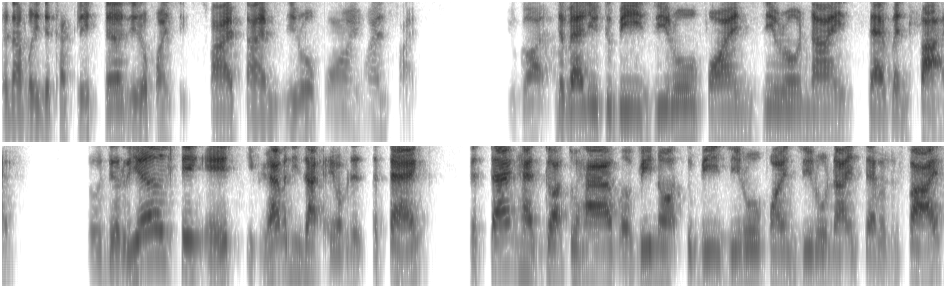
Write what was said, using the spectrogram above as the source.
the number in the calculator, 0.65 times 0.15. You got the value to be 0.0975. So the real thing is, if you have a design of a tank, the tank has got to have a V naught to be 0.0975,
